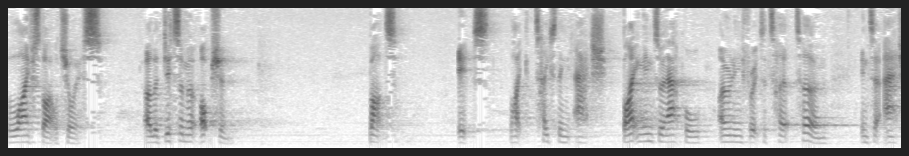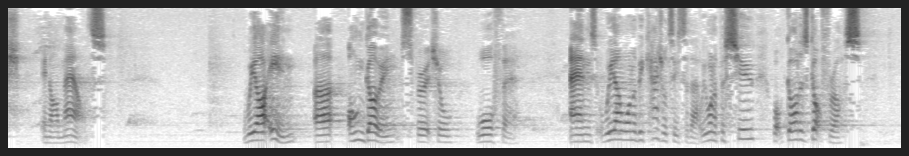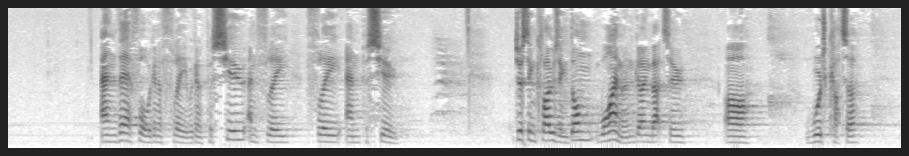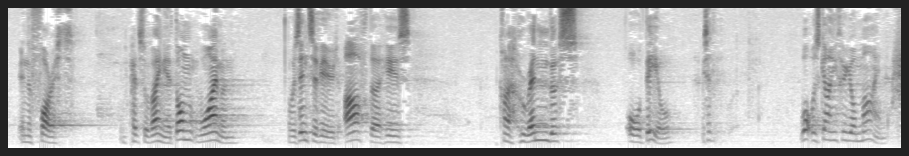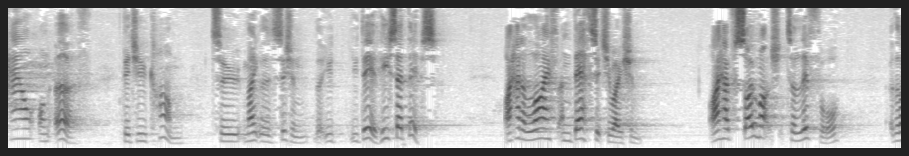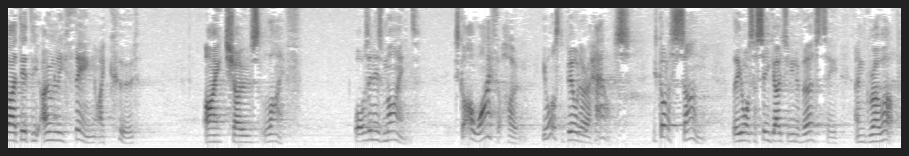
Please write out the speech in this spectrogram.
lifestyle choice, a legitimate option. But it's like tasting ash biting into an apple only for it to t- turn into ash in our mouths. We are in uh, ongoing spiritual warfare. And we don't want to be casualties to that. We want to pursue what God has got for us. And therefore, we're going to flee. We're going to pursue and flee, flee and pursue. Just in closing, Don Wyman, going back to our woodcutter in the forest in Pennsylvania. Don Wyman was interviewed after his kind of horrendous ordeal. He said, What was going through your mind? How on earth did you come to make the decision that you, you did? He said this I had a life and death situation. I have so much to live for that I did the only thing I could. I chose life. What was in his mind? He's got a wife at home. He wants to build her a house. He's got a son that he wants to see go to university and grow up.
